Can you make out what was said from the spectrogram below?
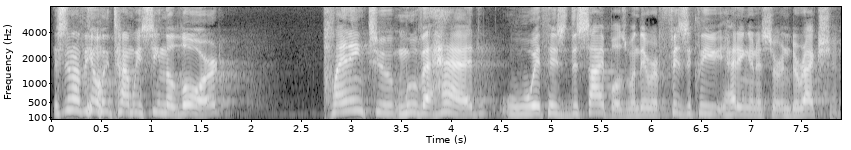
This is not the only time we've seen the Lord planning to move ahead with his disciples when they were physically heading in a certain direction.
